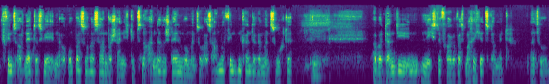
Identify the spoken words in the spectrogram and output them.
Ich finde es auch nett, dass wir in Europa sowas haben. Wahrscheinlich gibt es noch andere Stellen, wo man sowas auch noch finden könnte, wenn man suchte. Aber dann die nächste Frage, was mache ich jetzt damit? Also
